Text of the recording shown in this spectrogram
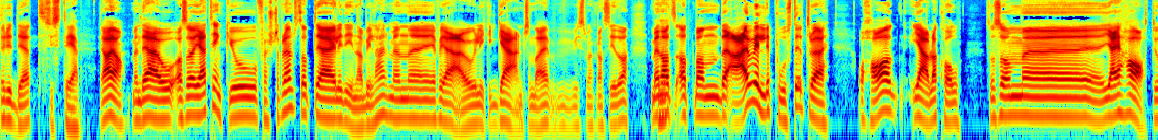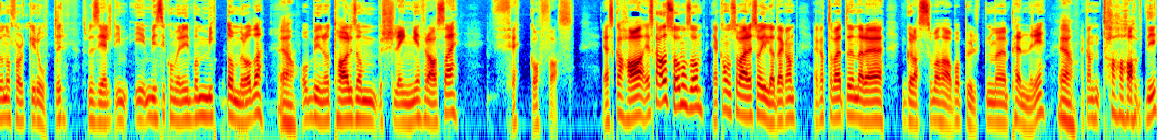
Ryddighet. System. Ja ja, men det er jo Altså, jeg tenker jo først og fremst at jeg er litt inhabil her, men eh, For jeg er jo like gæren som deg, hvis man kan si det, da. Men at, at man Det er veldig positivt, tror jeg, å ha jævla koll. Sånn som eh, Jeg hater jo når folk roter. Spesielt i, i, hvis de kommer inn på mitt område Ja. og begynner å ta liksom slenger fra seg. Fuck off, ass. Jeg skal, ha, jeg skal ha det sånn og sånn. Jeg kan også være så ille at jeg kan Jeg kan ta vet, den der glasset man har på pulten med penner i. ja. Jeg kan ta av de,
